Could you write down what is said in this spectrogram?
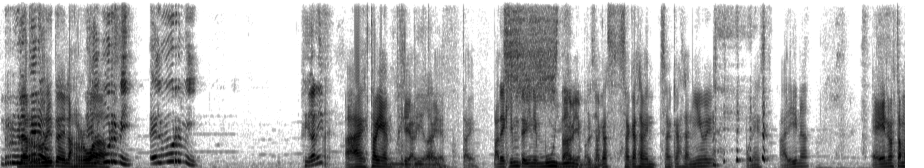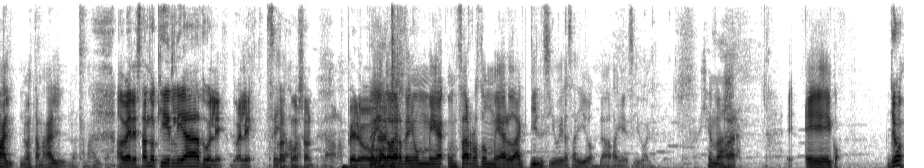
La ruleta de las robadas. Burmy, el Burmy. ¿Gigalith? Ah, está bien, Gigalith, está bien, está bien. Para el gym te viene muy Está bien. bien para porque el sacas, sacas, la, sacas la nieve, pones arena Eh, no está mal, no está mal, no está mal. A ver, estando Kirlia, duele, duele. Sí, Las cosas la como verdad, son. la verdad. Pero. Pudiendo haber tenido un, mega, un Ferros de un Megarodáctil si hubiera salido. La verdad que sí, igual. ¿Quién va? A ver. Eh, eh, Eco. ¿Yo?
